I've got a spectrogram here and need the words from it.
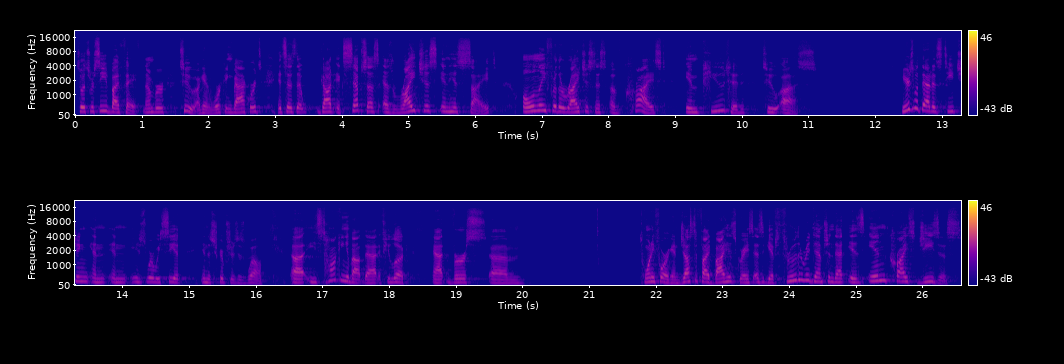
So it's received by faith. Number two, again, working backwards, it says that God accepts us as righteous in his sight only for the righteousness of Christ imputed to us. Here's what that is teaching, and, and here's where we see it in the scriptures as well. Uh, he's talking about that, if you look at verse um, 24 again, justified by his grace as a gift through the redemption that is in Christ Jesus.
